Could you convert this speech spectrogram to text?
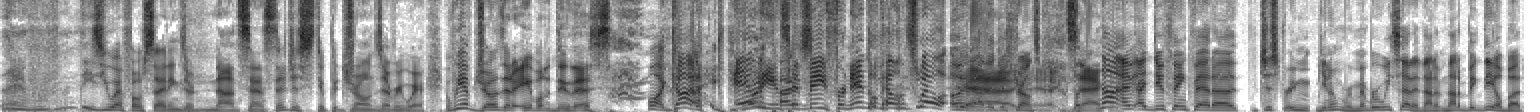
these UFO sightings are nonsense. They're just stupid drones everywhere. If we have drones that are able to do this, Oh my God! Like, you know how many aliens have made Fernando Valenzuela. Oh yeah, Yeah, they're just drones. yeah, yeah, But no, I, I do think that uh, just rem- you know, remember we said it. Not a, not a big deal, but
